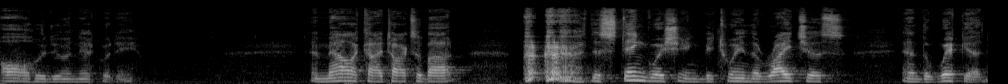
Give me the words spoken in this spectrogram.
all who do iniquity. And Malachi talks about distinguishing between the righteous and the wicked,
